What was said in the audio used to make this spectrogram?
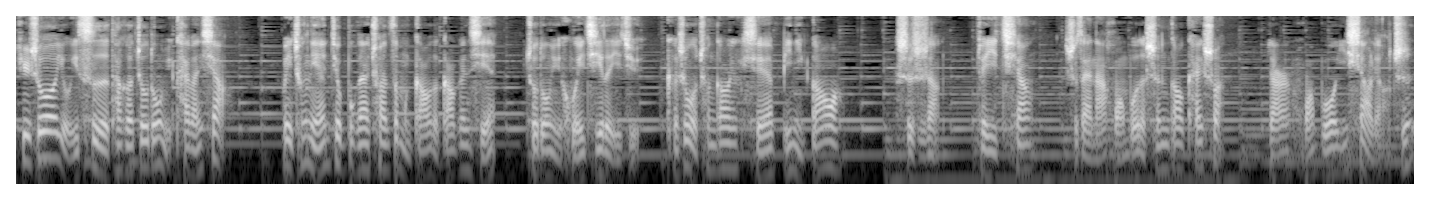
据说有一次他和周冬雨开玩笑：“未成年就不该穿这么高的高跟鞋。”周冬雨回击了一句：“可是我穿高跟鞋比你高啊！”事实上，这一枪是在拿黄渤的身高开涮。然而黄渤一笑了之。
